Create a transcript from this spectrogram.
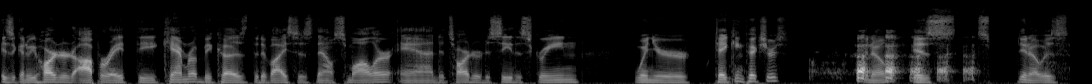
is it going to be harder to operate the camera because the device is now smaller and it's harder to see the screen when you're taking pictures? You know, is you know is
